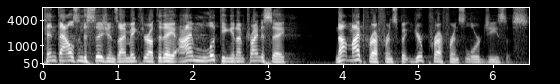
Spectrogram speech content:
10,000 decisions I make throughout the day, I'm looking and I'm trying to say, not my preference, but your preference, Lord Jesus.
